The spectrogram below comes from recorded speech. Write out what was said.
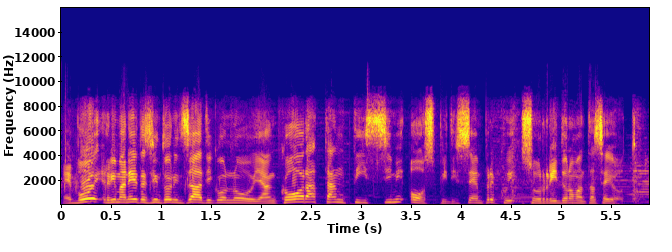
E voi rimanete sintonizzati con noi, ancora tantissimi ospiti, sempre qui su Rido 968.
